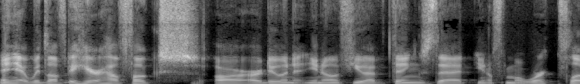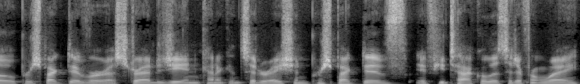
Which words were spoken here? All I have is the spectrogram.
And yeah, we'd love to hear how folks are, are doing it. You know, if you have things that, you know, from a workflow perspective or a strategy and kind of consideration perspective, if you tackle this a different way,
